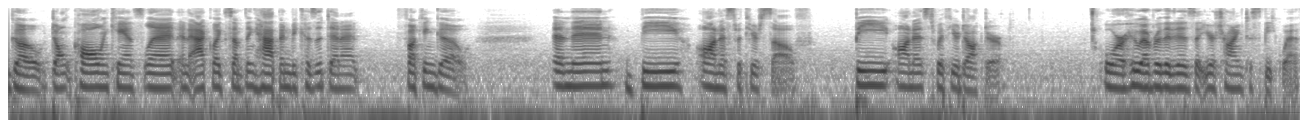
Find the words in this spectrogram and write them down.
go. Don't call and cancel it and act like something happened because it didn't. Fucking go. And then be honest with yourself. Be honest with your doctor or whoever that is that you're trying to speak with.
